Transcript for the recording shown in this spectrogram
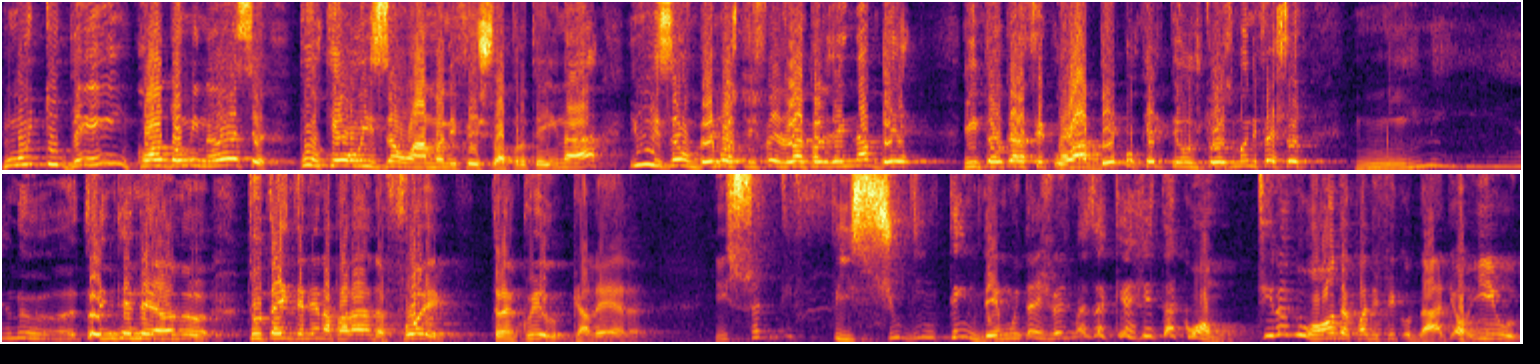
Muito bem, codominância, porque o isão A manifestou a proteína A e o isão B manifestou a proteína B. Então o cara ficou AB porque ele tem os dois manifestores. Menino, estou entendendo. Tu está entendendo a parada? Foi? Tranquilo? Galera, isso é difícil de entender muitas vezes, mas aqui a gente está como? Tirando onda com a dificuldade. Ó, rio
